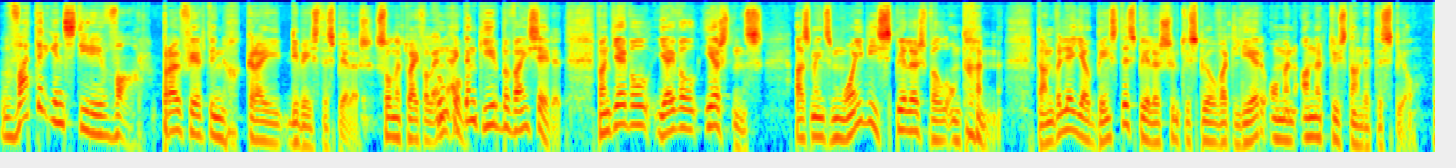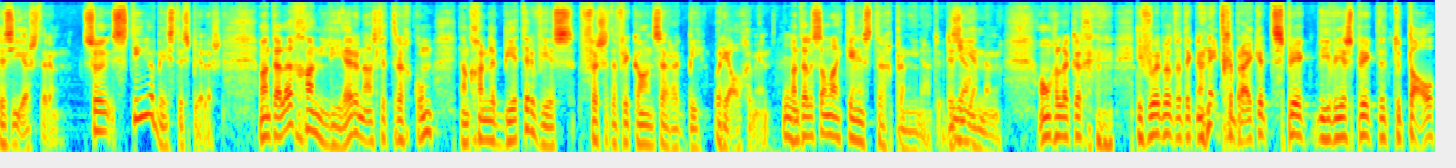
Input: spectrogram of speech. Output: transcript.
Watter een stuur jy waar? Pro 14 kry die beste spelers sonder twyfel. En Hoekom? ek dink hier bewys hy dit. Want jy wil jy wil eerstens as mens mooi die spelers wil ontgin, dan wil jy jou beste spelers soontoe speel wat leer om in ander toestande te speel. Dis die eerste ding. So stuur jou beste spelers want hulle gaan leer en as hulle terugkom, dan gaan hulle beter wees vir Suid-Afrikaanse rugby oor die algemeen. Hmm. Want hulle sal daai kennis terugbring hiernatoe. Dis Ja. die een ding. Ongelukkig die voorbeeld wat ek nou net gebruik het, spreek die weerspreek dit totaal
